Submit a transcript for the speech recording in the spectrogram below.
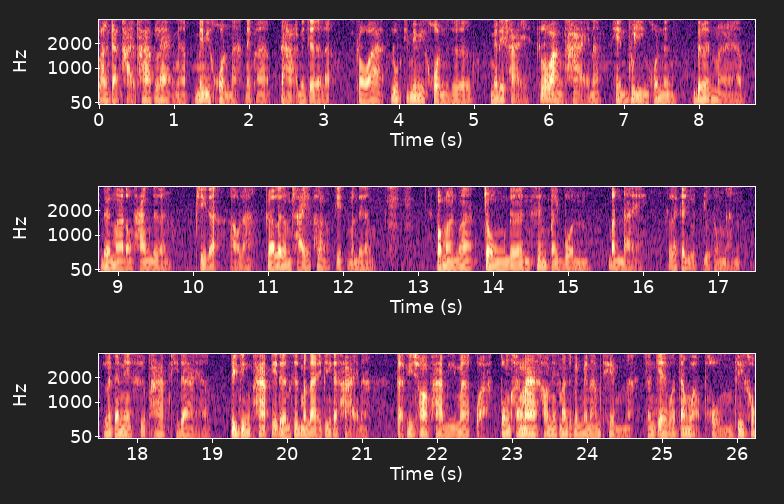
หลังจากถ่ายภาพแรกนะไม่มีคนนะในภาพแต่หาไม่เจอแล้วเพราะว่ารูปที่ไม่มีคนคือไม่ได้ใช้ ระหว่างถ่ายนะ เห็นผู้หญิงคนหนึ่งเดินมาครับ เดินมาตรงทางเดิน พี่ก็เอาละก็เริ่มใช้พลังจิตเหมือนเดิม ประมาณว่าจงเดินขึ้นไปบนบันไดแล้วก็หยุดอยู่ตรงนั้น แล้วก็นี่คือภาพที่ได้ครับ จริง ๆ ภาพที่เดินขึ้นบันไดพี่ก็ถ่ายนะแต่พี่ชอบภาพนี้มากกว่า ตรงข้างหน้าเขานี่น่าจะเป็นแม่น้ำเทมนะ สังเกตว่าจังหวะผมที่เขา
